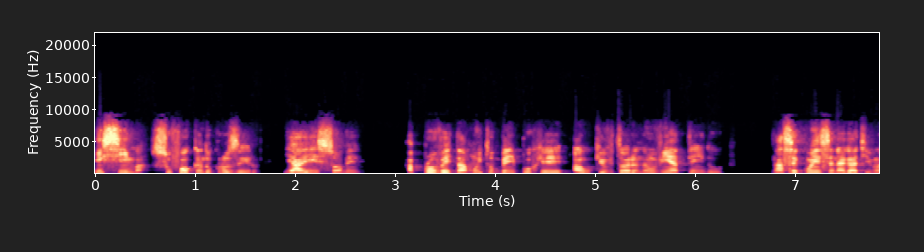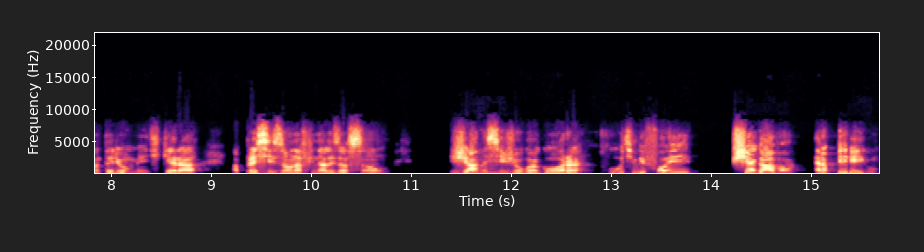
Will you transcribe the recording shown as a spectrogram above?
em cima, sufocando o Cruzeiro. E aí soube aproveitar muito bem, porque algo que o Vitória não vinha tendo na sequência negativa anteriormente, que era a precisão na finalização, já uhum. nesse jogo agora, o time foi. chegava, era perigo.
